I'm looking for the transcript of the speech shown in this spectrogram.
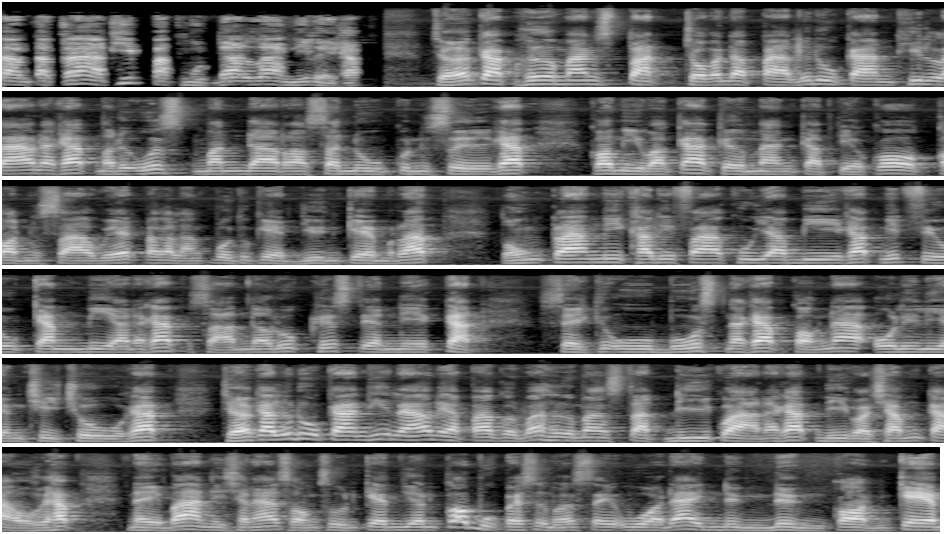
ตามตะกร้าที่ปักหมุดด้านล่างนี้เลยครับ เจอกับเฮอร์มันสตัดจบอันดับ 8 ฤดูกาลที่แล้วนะครับมาริอุสมันดาราสนูกุนซือครับ ก็มีวาก้าเกิร์แมังกับเตียโก้กอนซาเวสปากหลังโปรตุเกสยืนเกมรับ ตรงกลางมีคาลิฟาคูยาบีครับมิดฟิลด์แกมเบียนะครับสามนารุคริสเตียนเนกัตเซกิอูบูสนะครับกองหน้าโอลิเลียงชีชูครับเจอกันฤดูกาลที่แล้วเนี่ยปรากฏว่าเฮอร์มันสตัดดีกว่านะครับดีกว่าแชมป์เก่าครับในบ้านนี่ชนะ 2-0 เกมเยือนก็บุกไปเสมอเซอัวได้ 1-1 ก่อนเกม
